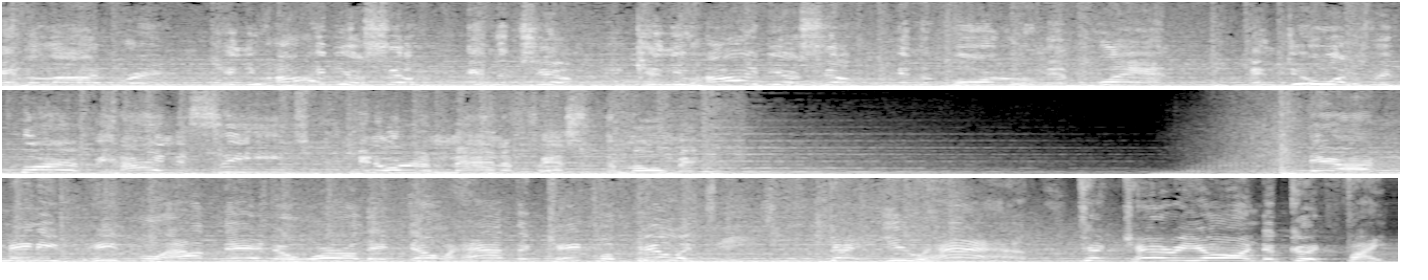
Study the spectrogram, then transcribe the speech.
in the library? Can you hide yourself in the gym? Can you hide yourself in the boardroom and plan and do what's required behind the scenes in order to manifest the moment? There are many people out there in the world that don't have the capabilities that you have to carry on the good fight.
